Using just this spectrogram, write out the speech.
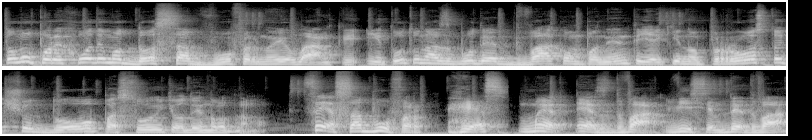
Тому переходимо до сабвуферної ланки. І тут у нас буде два компоненти, які ну просто чудово пасують один одному. Це сабвуфер GES MED S2 8D2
